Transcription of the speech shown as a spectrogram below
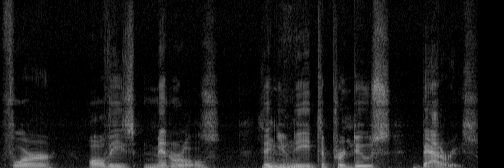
for all these minerals that you need to produce batteries.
